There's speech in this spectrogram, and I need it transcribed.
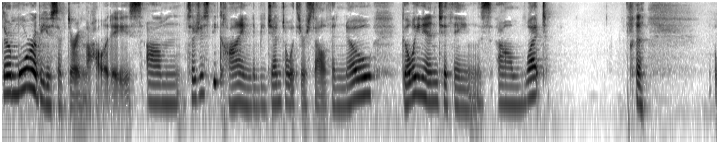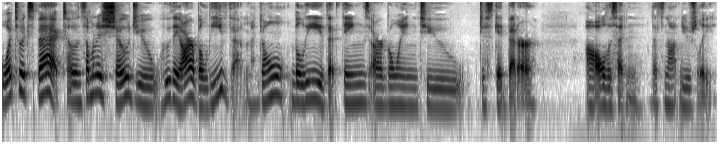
They're more abusive during the holidays. Um, so just be kind and be gentle with yourself and know going into things um, what what to expect. When someone has showed you who they are, believe them. Don't believe that things are going to just get better uh, all of a sudden. That's not usually,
